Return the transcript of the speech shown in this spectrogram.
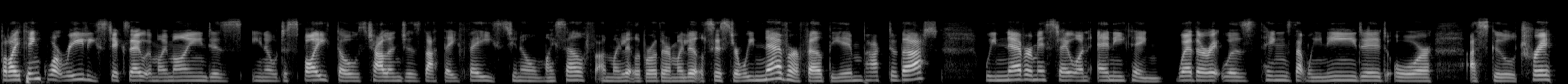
But I think what really sticks out in my mind is, you know, despite those challenges that they faced, you know, myself and my little brother and my little sister, we never felt the impact of that. We never missed out on anything, whether it was things that we needed or a school trip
